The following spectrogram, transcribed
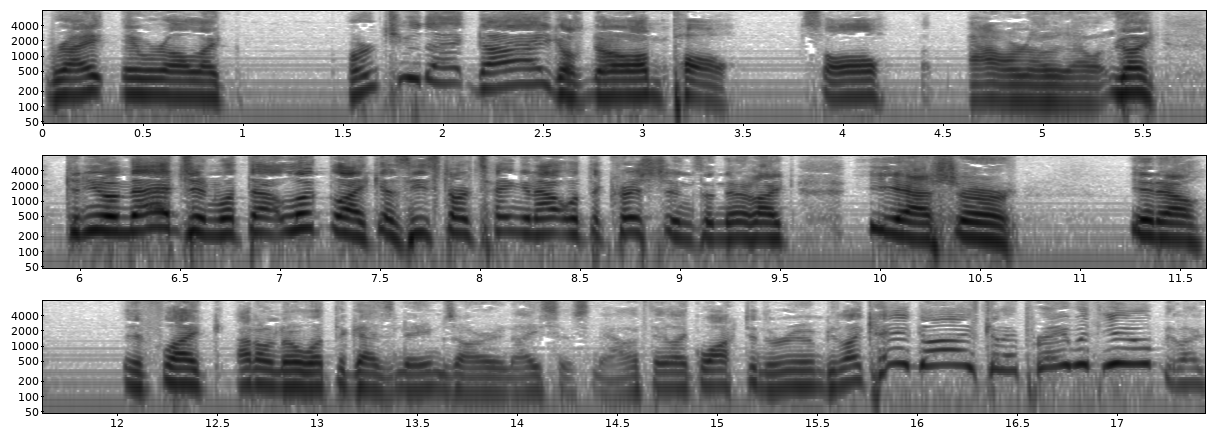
Right? They were all like, Aren't you that guy? He goes, No, I'm Paul. Saul, I don't know that one. Like, can you imagine what that looked like as he starts hanging out with the Christians and they're like, Yeah, sure. You know, if like I don't know what the guys' names are in ISIS now. If they like walked in the room, be like, "Hey guys, can I pray with you?" Be like,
